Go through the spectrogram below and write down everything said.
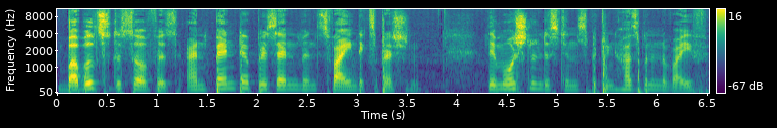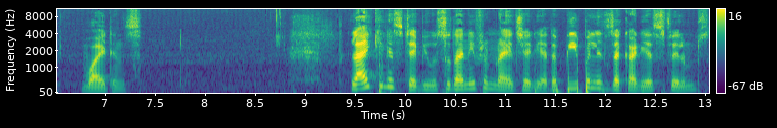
bubbles to the surface and pent up resentments find expression. The emotional distance between husband and wife widens. Like in his debut, Sudani from Nigeria, the people in Zakaria's films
